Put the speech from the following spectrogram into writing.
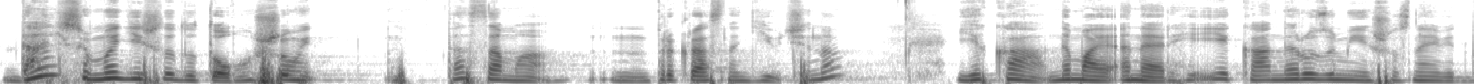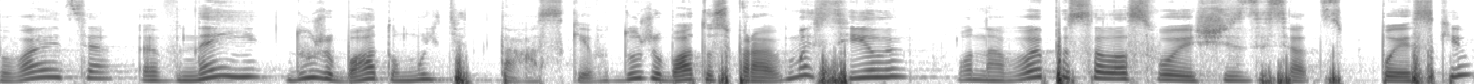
Далі ми дійшли до того, що та сама прекрасна дівчина. Яка не має енергії, яка не розуміє, що з нею відбувається, е, в неї дуже багато мультитасків, дуже багато справ. Ми сіли, вона виписала свої 60 списків,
